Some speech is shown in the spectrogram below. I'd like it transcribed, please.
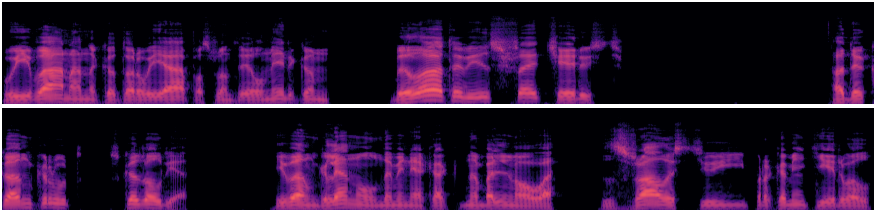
У Ивана, на которого я посмотрел мельком, была отвисшая челюсть. — А декан крут, — сказал я. Иван глянул на меня, как на больного, с жалостью и прокомментировал.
